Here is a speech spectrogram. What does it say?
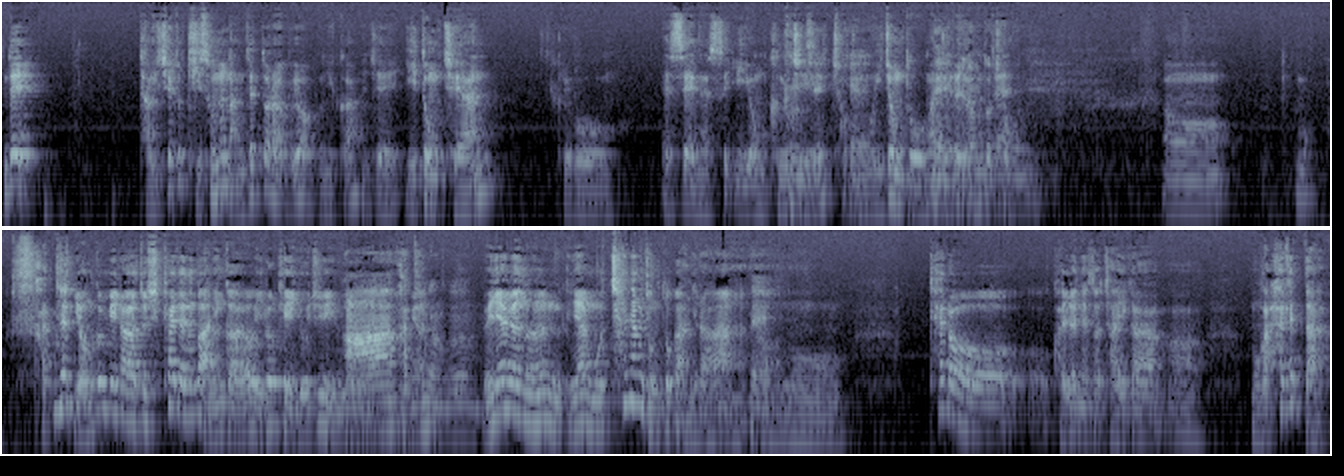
근데 당시에도 기소는 안 됐더라고요. 보니까 이제 이동 제한 그리고 SNS 이용 금지, 금지? 처분 예. 뭐이 정도만 네, 그 정도 내려졌는데 처분. 어, 뭐 같은 연금이라도 시켜야 되는 거 아닌가요? 이렇게 요주이면 아, 같은 연금. 왜냐면은 그냥 뭐 찬양 정도가 아니라 네. 어, 뭐 테러 관련해서 자기가 어, 뭔가 하겠다,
